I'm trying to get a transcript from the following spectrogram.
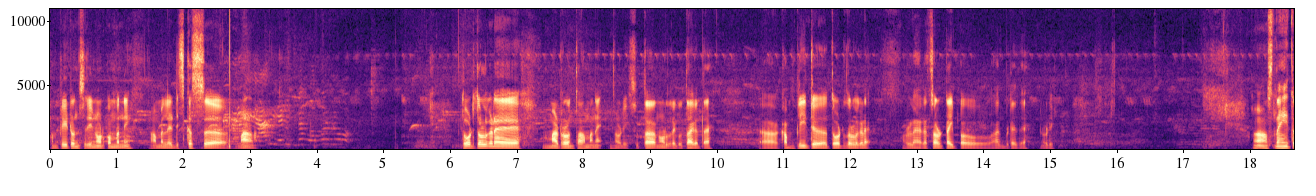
ಕಂಪ್ಲೀಟ್ ಒಂದು ಸರಿ ನೋಡ್ಕೊಂಬನ್ನಿ ಆಮೇಲೆ ಡಿಸ್ಕಸ್ ಮಾಡೋಣ. ತೋಟದೊಳಗಡೆ ಮಾಡಿರೋಂತಹ ಮನೆ ನೋಡಿ, ಸುತ್ತ ನೋಡಿದ್ರೆ ಗೊತ್ತಾಗುತ್ತೆ. ಕಂಪ್ಲೀಟ್ ತೋಟದೊಳಗಡೆ. ಒಳ್ಳೆ ರೆಸಾರ್ಟ್ ಟೈಪ್ ಆಗಿಬಿಟ್ಟಿದೆ. ನೋಡಿ. ಸ್ನೇಹಿತ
